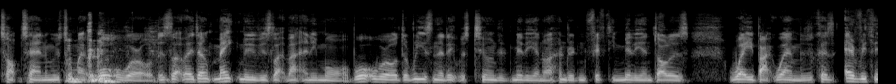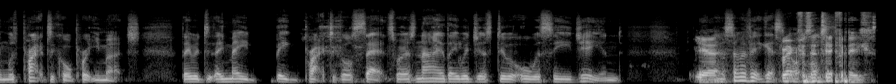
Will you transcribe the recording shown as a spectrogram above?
top 10 and we were talking about Waterworld is that they don't make movies like that anymore. Waterworld, the reason that it was 200 million or 150 million dollars way back when was because everything was practical pretty much. They would they made big practical sets whereas now they would just do it all with CG and Yeah. you know, some of it gets Breakfast at. Tiffany's.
